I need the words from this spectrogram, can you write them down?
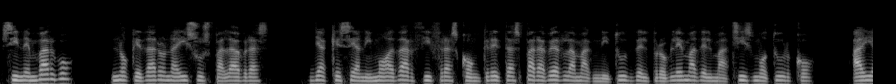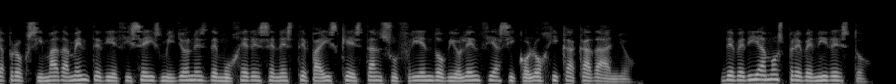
Sin embargo, no quedaron ahí sus palabras, ya que se animó a dar cifras concretas para ver la magnitud del problema del machismo turco, hay aproximadamente 16 millones de mujeres en este país que están sufriendo violencia psicológica cada año. Deberíamos prevenir esto.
